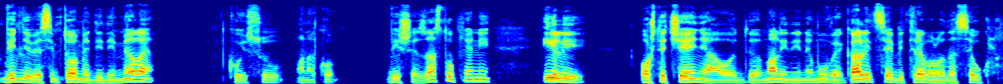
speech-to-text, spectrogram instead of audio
vidljive simptome didimele, koji su onako više zastupljeni, ili oštećenja od malinine muve galice bi trebalo da se uklone.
